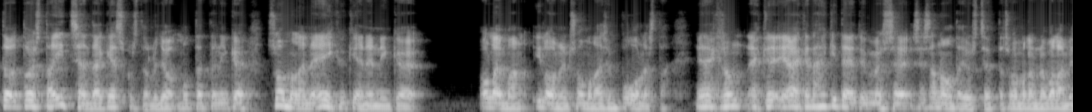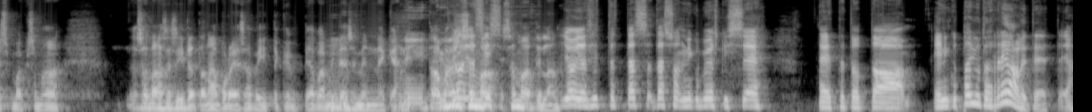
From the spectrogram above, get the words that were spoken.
to, toistaa itseään tämä keskustelu jo, mutta että niin suomalainen ei kykene niin olemaan iloinen suomalaisen puolesta. Ja ehkä, on, ehkä, ehkä tähän kiteytyy myös se, se sanonta just se, että suomalainen on valmis maksamaan sataa se siitä, että naapuri ei saa 50 vai mm. miten se menneekään. Niin. Tämä on vähän sama, siis, sama tilanne. Joo, ja sitten tässä, tässä on niin myöskin se, että tota, ei niin tajuta realiteetteja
